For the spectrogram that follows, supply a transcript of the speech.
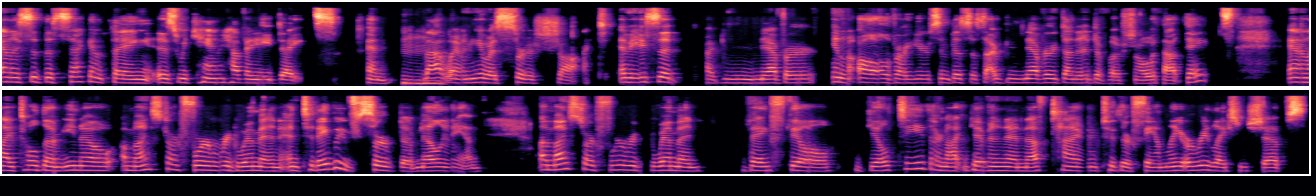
And I said, the second thing is we can't have any dates. And mm-hmm. that one, he was sort of shocked. And he said, I've never, in all of our years in business, I've never done a devotional without dates. And I told them, you know, amongst our 4Word women, and today we've served a million, amongst our 4Word women, they feel guilty. They're not given enough time to their family or relationships,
